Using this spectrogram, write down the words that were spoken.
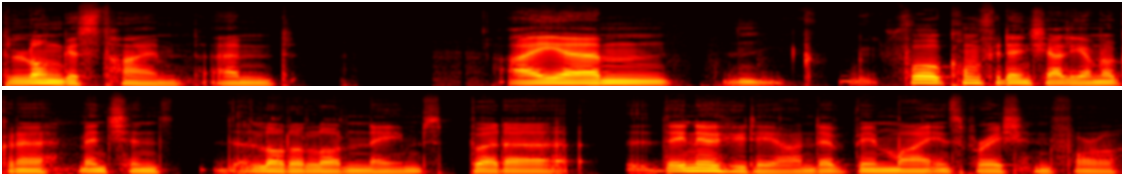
the longest time. And I, um, for confidentiality, I'm not going to mention a lot, a lot of names, but uh, they know who they are, and they've been my inspiration for a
